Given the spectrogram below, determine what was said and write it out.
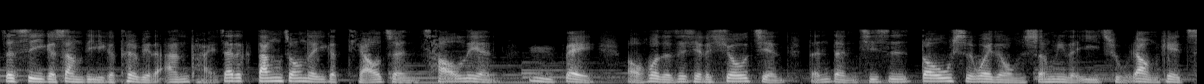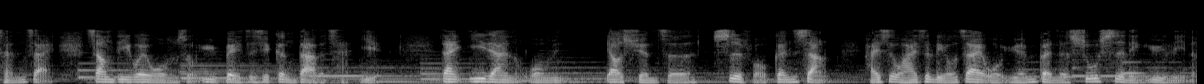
这是一个上帝一个特别的安排，在这当中的一个调整、操练。预备哦，或者这些的修剪等等，其实都是为了我们生命的益处，让我们可以承载上帝为我们所预备这些更大的产业。但依然，我们要选择是否跟上，还是我还是留在我原本的舒适领域里呢？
